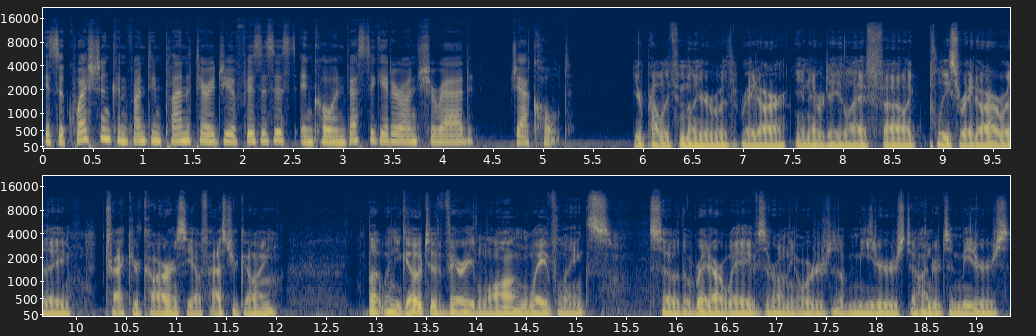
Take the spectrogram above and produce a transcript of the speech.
It's a question confronting planetary geophysicist and co investigator on SHARAD, Jack Holt. You're probably familiar with radar in everyday life, uh, like police radar, where they track your car and see how fast you're going. But when you go to very long wavelengths, so the radar waves are on the orders of meters to hundreds of meters,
